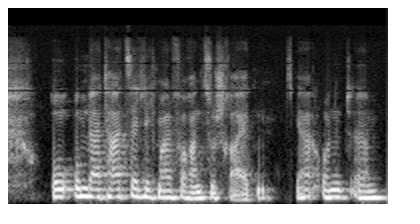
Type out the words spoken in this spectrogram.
um, um, da tatsächlich mal voranzuschreiten. Ja, und ähm,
